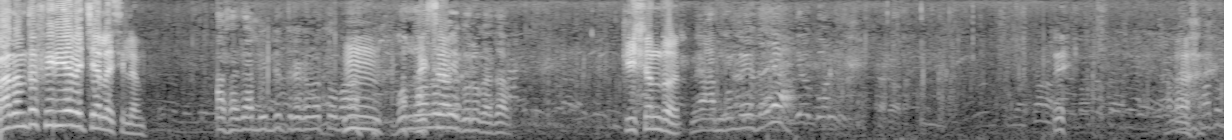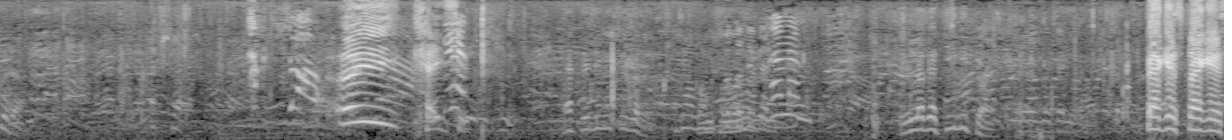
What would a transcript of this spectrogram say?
বাদাম তো ফিরিয়ে বেচে আলাইছিলাম। আচ্ছা বিদ্যুৎ গাজাও কি সুন্দর। ওই খাইছি। কি হয় প্যাকেজ প্যাকেজ।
